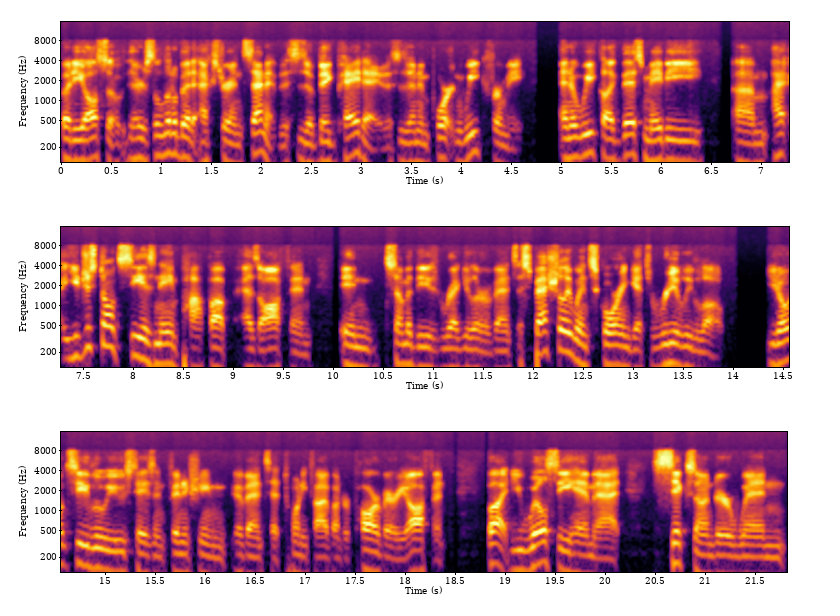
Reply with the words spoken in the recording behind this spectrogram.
but he also there's a little bit of extra incentive. This is a big payday. This is an important week for me. And a week like this, maybe um, I, you just don't see his name pop up as often in some of these regular events, especially when scoring gets really low. You don't see Louis Oosthuizen finishing events at 2,500 par very often, but you will see him at six under when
